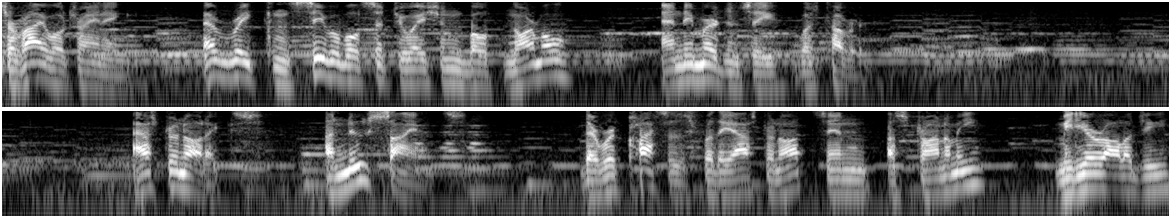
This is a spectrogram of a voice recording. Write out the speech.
Survival training. Every conceivable situation, both normal and emergency, was covered. Astronautics, a new science. There were classes for the astronauts in astronomy, meteorology,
